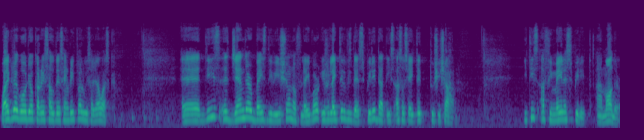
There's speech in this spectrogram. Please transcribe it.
while Gregorio carries out the same ritual with ayahuasca. Uh, this uh, gender-based division of labor is related with the spirit that is associated to chichaja. It is a female spirit, a mother,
